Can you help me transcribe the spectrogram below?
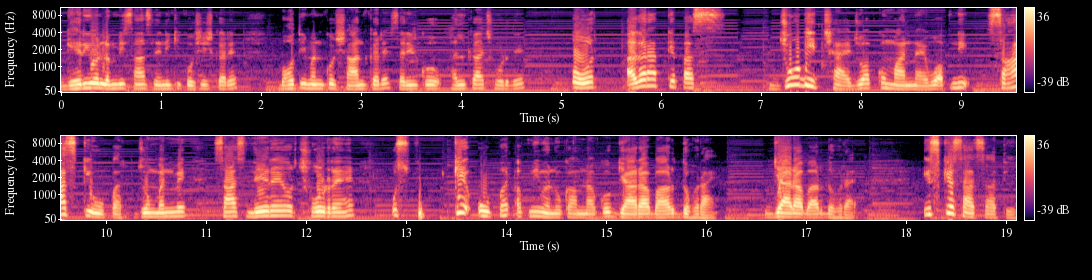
गहरी और लंबी सांस लेने की कोशिश करें। बहुत ही मन को शांत करें। शरीर को हल्का छोड़ दें। और अगर आपके पास जो भी इच्छा है, जो आपको मानना है, वो अपनी सांस के ऊपर, जो मन में सांस ले रहे हैं और छोड़ रहे हैं, उसके ऊपर अपनी मनोकामना को 11 बार दोहराएँ। 11 बार दोहराएँ। इसके साथ साथ ही,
